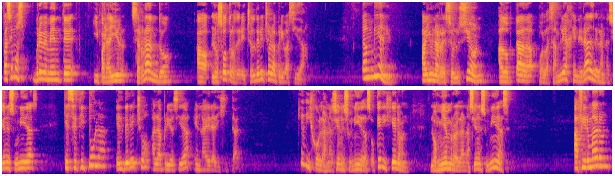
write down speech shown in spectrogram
Pasemos brevemente y para ir cerrando a los otros derechos, el derecho a la privacidad. También hay una resolución adoptada por la Asamblea General de las Naciones Unidas que se titula El derecho a la privacidad en la era digital. ¿Qué dijo las Naciones Unidas o qué dijeron los miembros de las Naciones Unidas? Afirmaron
